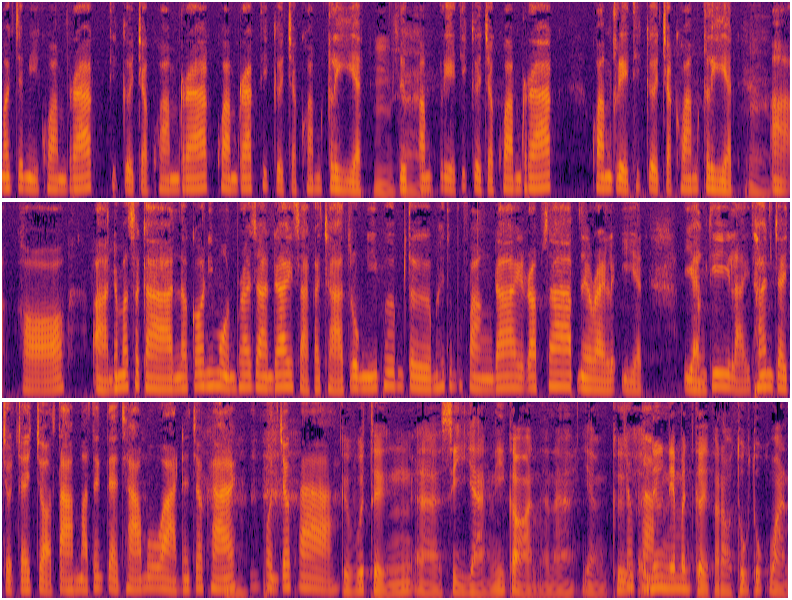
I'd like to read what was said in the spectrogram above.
มักจะมีความรักที่เกิดจากความรัก ความรักที่เกิดจากความเกลียด หรือความเกลียดที่เกิดจากความรัก ความเกลียดที่เกิดจากความเกลียดอขอ นมัสการ แล้วก็นิมนต์พระอาจารย์ได้สากฉาตรงนี้เพิ่มเติมให้ท่านผู้ฟังได้รับทราบในรายละเอียด อย่างที่หลายท่านใจจดใจจ่อตามมาตั้งแต่เช้าเมื่อวานนะเจ้าค่ะนิมนต์เจ้าค่ะ คือพูดถึงสี่อย่างนี้ก่อนนะอย่างคือเรื่องนี้มันเกิดกับเราทุกๆวัน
